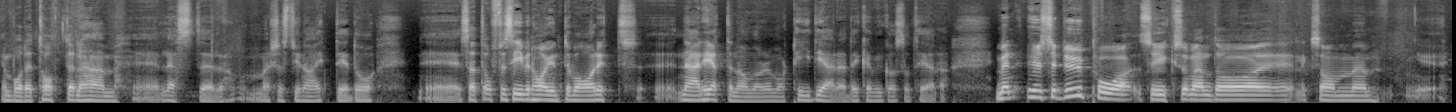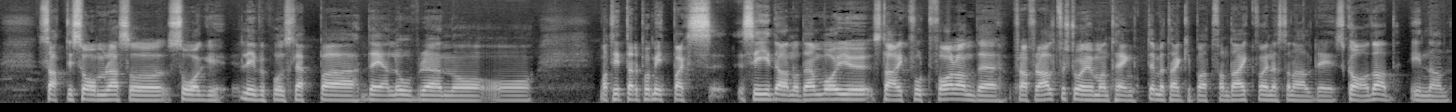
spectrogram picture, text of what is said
än både Tottenham, eh, Leicester och Manchester United. Och, eh, så att offensiven har ju inte varit eh, närheten av vad den var tidigare. Det kan vi konstatera. Men hur ser du på psyk som ändå eh, liksom eh, satt i somras och såg Liverpool släppa Dejan Lovren och, och man tittade på mittbackssidan och den var ju stark fortfarande. Framförallt förstår jag hur man tänkte med tanke på att van Dijk var ju nästan aldrig skadad innan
